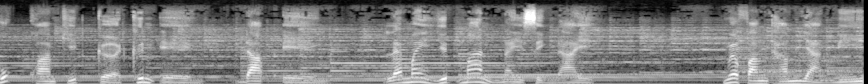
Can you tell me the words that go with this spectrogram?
ทุกความคิดเกิดขึ้นเอง ดับเอง และไม่ยึดมั่นในสิ่งใด เมื่อฟังธรรมอย่างนี้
